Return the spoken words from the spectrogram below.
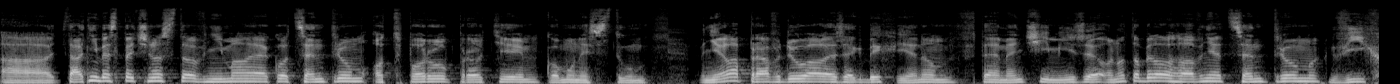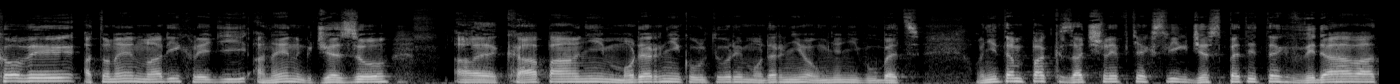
a státní bezpečnost to vnímala jako centrum odporu proti komunistům. Měla pravdu, ale řekl bych jenom v té menší míře. Ono to bylo hlavně centrum výchovy, a to nejen mladých lidí a nejen k jazzu, ale k chápání moderní kultury, moderního umění vůbec. Oni tam pak začali v těch svých jazzpetitech vydávat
